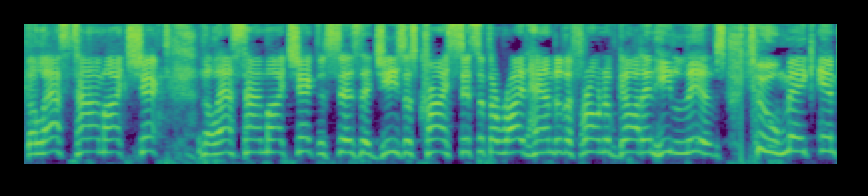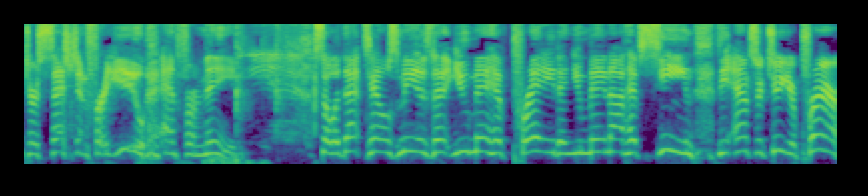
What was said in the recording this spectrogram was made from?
The last time I checked, the last time I checked, it says that Jesus Christ sits at the right hand of the throne of God and he lives to make intercession for you and for me. So what that tells me is that you may have prayed and you may not have seen the answer to your prayer,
